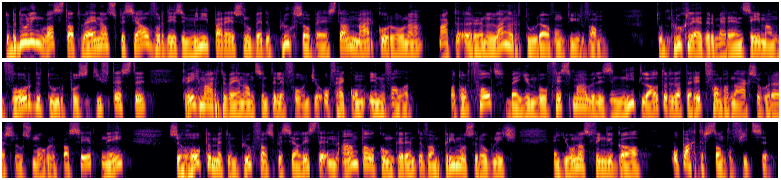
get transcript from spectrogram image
De bedoeling was dat Wijnand speciaal voor deze mini-Parijs-Roubaix de ploeg zou bijstaan, maar corona maakte er een langer toeravontuur van. Toen ploegleider Merijn Zeeman voor de Tour positief testte, kreeg Maarten Wijnands een telefoontje of hij kon invallen. Wat opvalt, bij Jumbo-Visma willen ze niet louter dat de rit van vandaag zo geruisloos mogelijk passeert. Nee, ze hopen met een ploeg van specialisten een aantal concurrenten van Primoz Roglic en Jonas Vingegaard op achterstand te fietsen.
